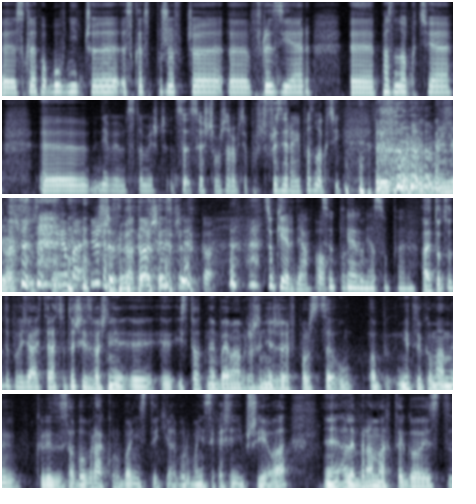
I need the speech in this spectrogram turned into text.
y, sklep obuwniczy, sklep spożywczy, y, fryzjer, paznokcie, nie wiem, co tam jeszcze, co, co jeszcze można robić oprócz fryzjera i paznokci. Wymieniłaś wszystko. Chyba już wszystko, to już jest wszystko. Cukiernia. O. Cukiernia, super. Ale to, co ty powiedziałaś teraz, to też jest właśnie istotne, bo ja mam wrażenie, że w Polsce nie tylko mamy kryzys albo brak urbanistyki, albo urbanistyka się nie przyjęła, ale w ramach tego jest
